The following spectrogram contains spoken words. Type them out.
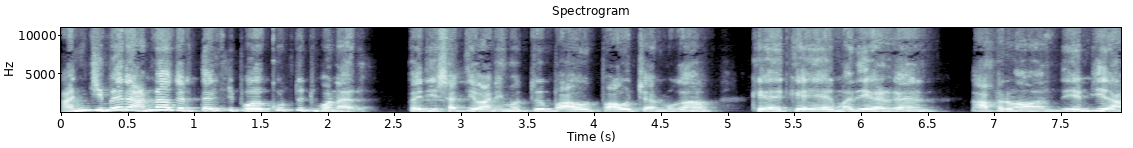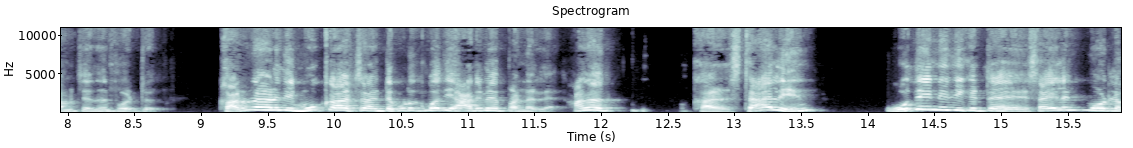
அஞ்சு பேர் அண்ணாதுரை தள்ளிட்டு போ கொடுத்துட்டு போனார். பெரிய சத்யவாணி முத்து பாவு பாவு சண்முகம் கே கே மதியழகன் அப்புறமா வந்து எம்ஜி ராமச்சந்திரன் போட்டு கருணாநிதி மு க ஸ்டாலின் கொடுக்கும்போது யாருமே பண்ணலை. ஆனால் க ஸ்டாலின் உதயநிதி கிட்ட சைலண்ட் மோட்ல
